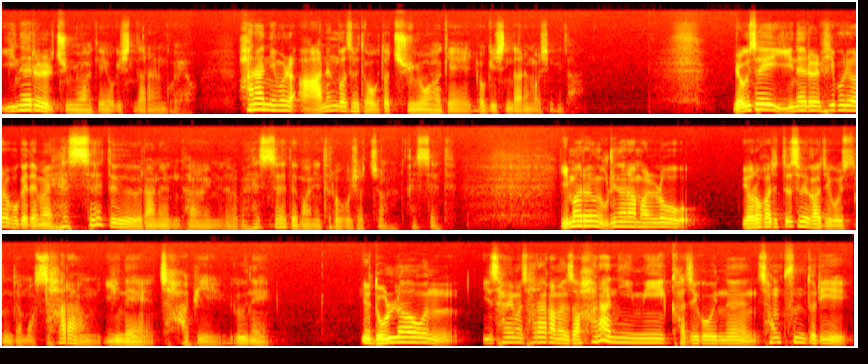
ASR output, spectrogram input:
인애를 중요하게 여기신다는 거예요. 하나님을 아는 것을 더욱더 중요하게 여기신다는 것입니다. 여기서의 인애를 히브리어로 보게 되면 헤세드라는 단어입니다. 여러분 헤세드 많이 들어보셨죠? 헤세드. 이 말은 우리나라 말로 여러 가지 뜻을 가지고 있습니다. 뭐 사랑, 인애, 자비, 은혜. 이 놀라운 이 삶을 살아가면서 하나님이 가지고 있는 성품들이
